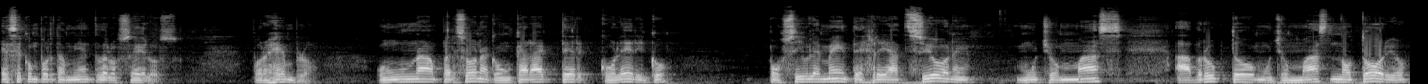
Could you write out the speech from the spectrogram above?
ese comportamiento de los celos. Por ejemplo, una persona con un carácter colérico posiblemente reaccione mucho más abrupto, mucho más notorio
